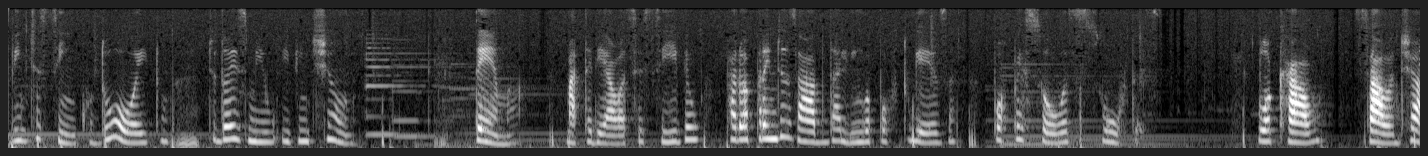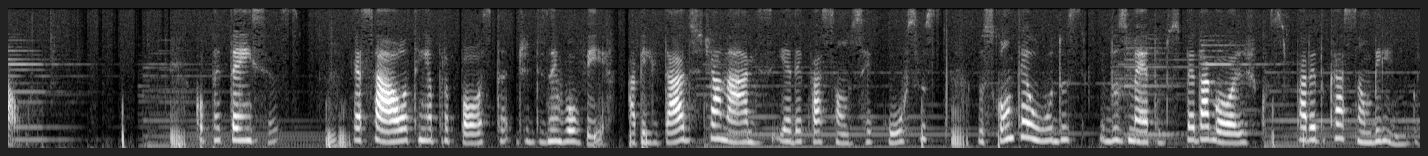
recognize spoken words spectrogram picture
25 de 8 de 2021. Tema: Material acessível para o aprendizado da língua portuguesa por pessoas surdas. Local: Sala de aula. Competências essa aula tem a proposta de desenvolver habilidades de análise e adequação dos recursos, dos conteúdos e dos métodos pedagógicos para educação bilíngue,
